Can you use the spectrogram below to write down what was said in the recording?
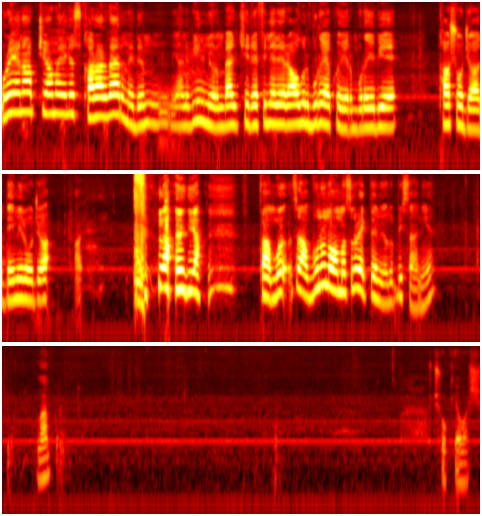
Buraya ne yapacağıma henüz karar vermedim. Yani bilmiyorum. Belki refineleri alır buraya koyarım. Buraya bir taş ocağı, demir ocağı. Ya. Tamam, bu, tamam bunun olmasını beklemiyordum. Bir saniye. Lan. Çok yavaş.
